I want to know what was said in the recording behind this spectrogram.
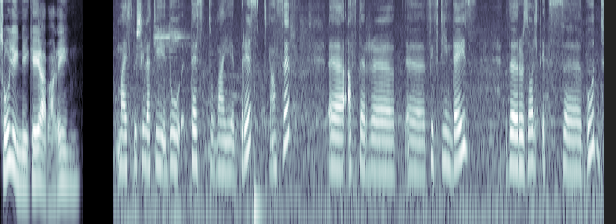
စိုးရိမ်နေခဲ့ရပါတယ် My specialty do test to my breast cancer. Uh, after uh, uh, 15 days, the result it's uh, good,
